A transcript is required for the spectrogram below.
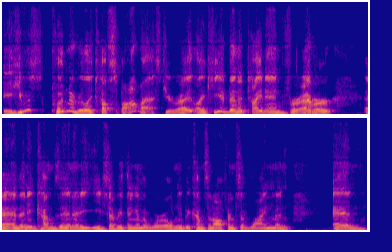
he was put in a really tough spot last year, right? Like he had been a tight end forever, and then he comes in and he eats everything in the world, and he becomes an offensive lineman. And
